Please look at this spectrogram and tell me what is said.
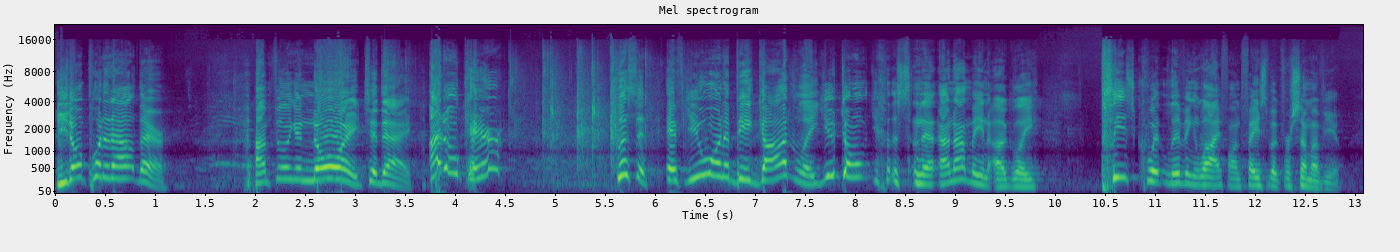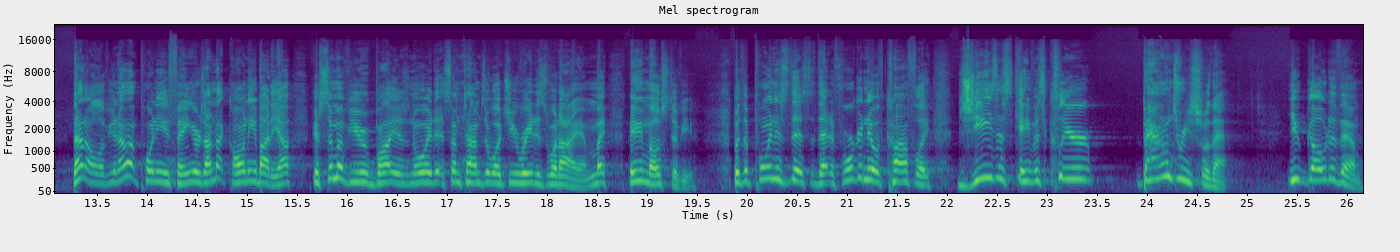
you don't put it out there. I'm feeling annoyed today. I don't care. Listen, if you want to be godly, you don't, listen, I'm not being ugly. Please quit living life on Facebook for some of you. Not all of you. And I'm not pointing fingers. I'm not calling anybody out because some of you are probably as annoyed at sometimes at what you read as what I am. Maybe most of you. But the point is this that if we're going to deal with conflict, Jesus gave us clear boundaries for that. You go to them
